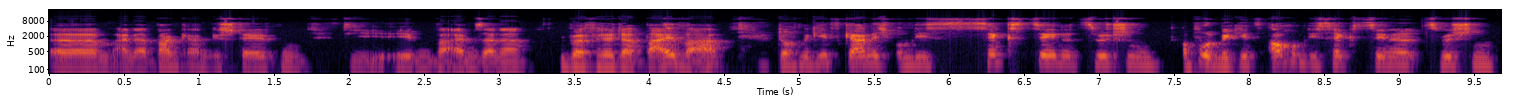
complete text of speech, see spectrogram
ähm, einer Bankangestellten, die eben bei einem seiner Überfälle dabei war. Doch mir geht's gar nicht um die Sexszene zwischen, obwohl mir geht's auch um die Sexszene zwischen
